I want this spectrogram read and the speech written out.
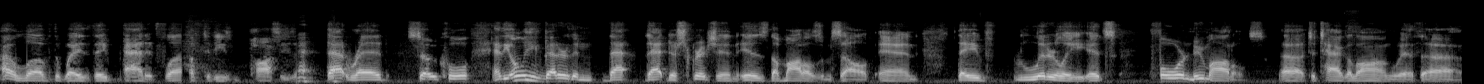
I love the way that they've added fluff to these posses. that red, so cool. And the only thing better than that that description is the models themselves. And they've literally it's four new models uh, to tag along with uh,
